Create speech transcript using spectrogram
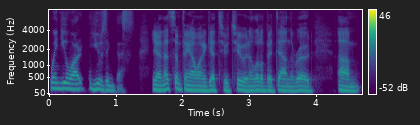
when you are using this. Yeah. And that's something I want to get to too in a little bit down the road. Um,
